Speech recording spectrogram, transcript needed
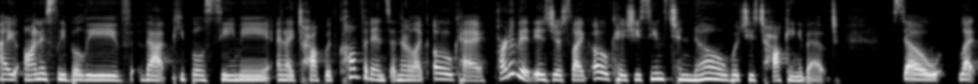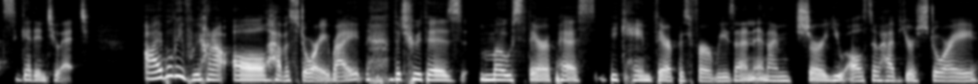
I honestly believe that people see me and I talk with confidence and they're like, oh, okay. Part of it is just like, oh, okay, she seems to know what she's talking about. So let's get into it. I believe we kind of all have a story, right? The truth is, most therapists became therapists for a reason. And I'm sure you also have your story.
